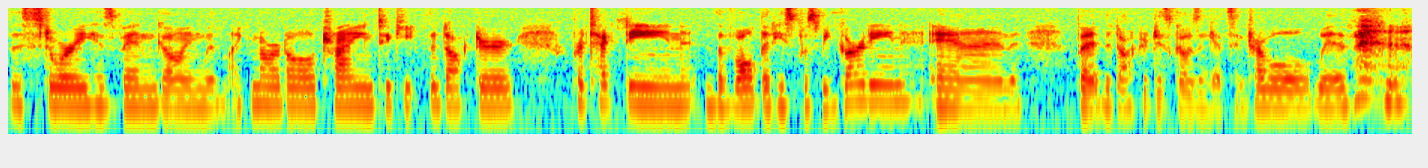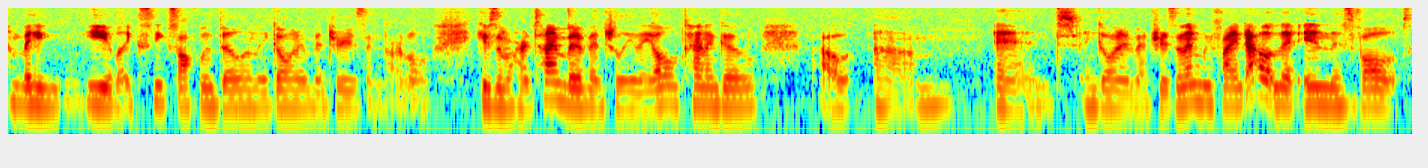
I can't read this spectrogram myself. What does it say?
the story has been going with like Nardole trying to keep the doctor protecting the vault that he's supposed to be guarding and but the doctor just goes and gets in trouble with they he like sneaks off with Bill and they go on adventures and Nardole gives him a hard time but eventually they all kind of go out um, and and go on adventures. And then we find out that in this vault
